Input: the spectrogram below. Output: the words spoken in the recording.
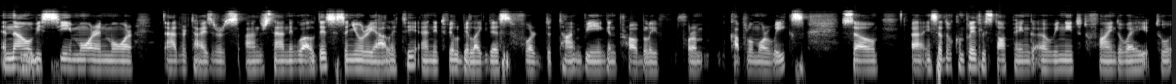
and now mm-hmm. we see more and more advertisers understanding well this is a new reality and it will be like this for the time being and probably for a couple more weeks so uh, instead of completely stopping, uh, we need to find a way to,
